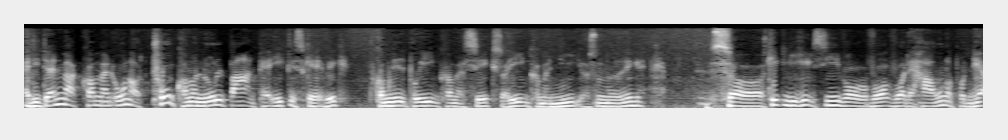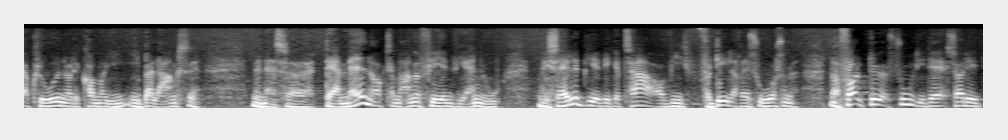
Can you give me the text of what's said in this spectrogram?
at i Danmark kom man under 2,0 barn per ægteskab, ikke? Kom ned på 1,6 og 1,9 og sådan noget, ikke? Så jeg kan ikke lige helt sige, hvor, hvor, hvor det havner på den her klode, når det kommer i, i balance. Men altså, der er mad nok til mange flere, end vi er nu. Hvis alle bliver vegetar, og vi fordeler ressourcerne. Når folk dør sult i dag, så er det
